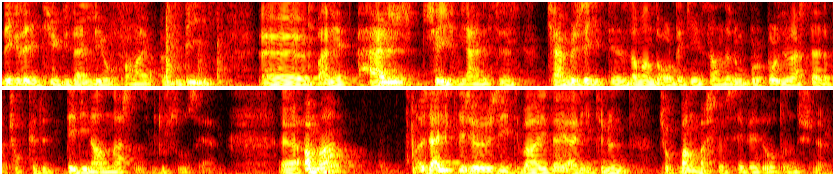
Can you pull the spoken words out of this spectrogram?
ne güzel İTÜ güzelliği bu falan öyle değil. Ee, hani her şeyin yani siz Cambridge'e gittiğiniz zaman da oradaki insanların bu, üniversitelerde bu çok kötü dediğini anlarsınız, bulursunuz yani. Ee, ama özellikle jeoloji itibariyle yani İTÜ'nün çok bambaşka bir seviyede olduğunu düşünüyorum.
